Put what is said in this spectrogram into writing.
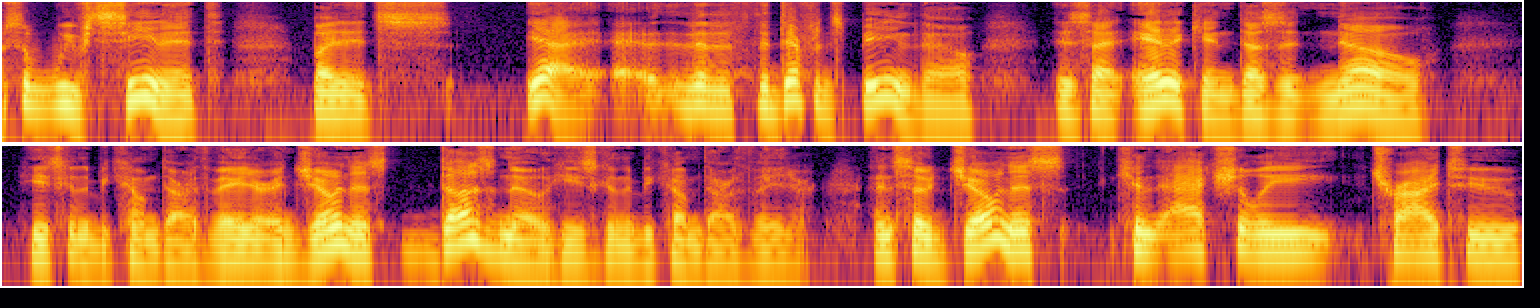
So we've seen it, but it's yeah. Uh, the, the difference being though is that Anakin doesn't know he's going to become Darth Vader, and Jonas does know he's going to become Darth Vader, and so Jonas can actually try to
